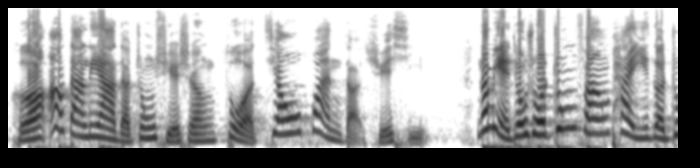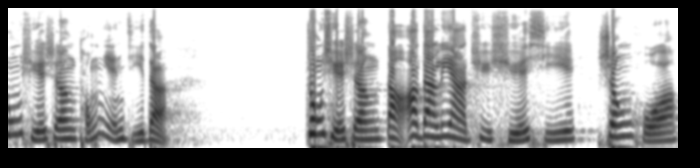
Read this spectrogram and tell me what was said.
和澳大利亚的中学生做交换的学习。那么也就是说，中方派一个中学生同年级的。中学生到澳大利亚去学习生活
